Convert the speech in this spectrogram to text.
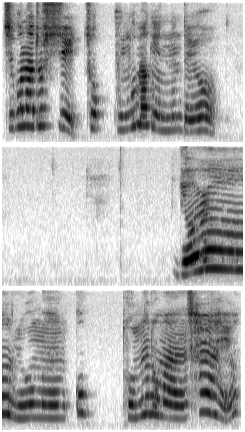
직원 아저씨, 저 궁금한 게 있는데요. 여름은 꼭 돈으로만 사야 해요?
